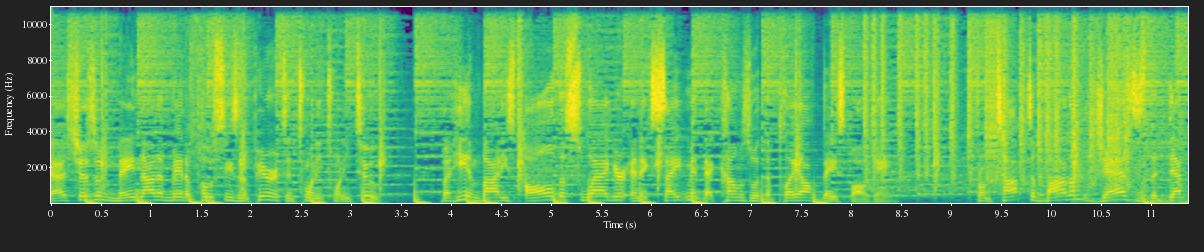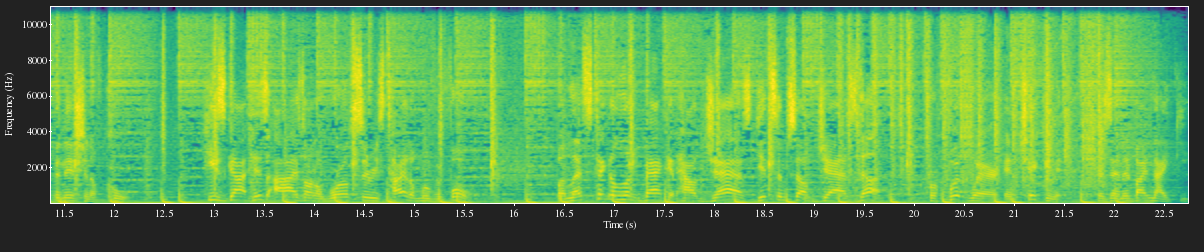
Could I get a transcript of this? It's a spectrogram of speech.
Jazz Chisholm may not have made a postseason appearance in 2022, but he embodies all the swagger and excitement that comes with the playoff baseball game. From top to bottom, Jazz is the definition of cool. He's got his eyes on a World Series title moving forward. But let's take a look back at how Jazz gets himself jazzed up for footwear and kicking it, presented by Nike.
